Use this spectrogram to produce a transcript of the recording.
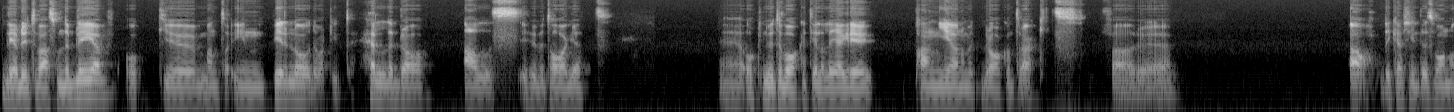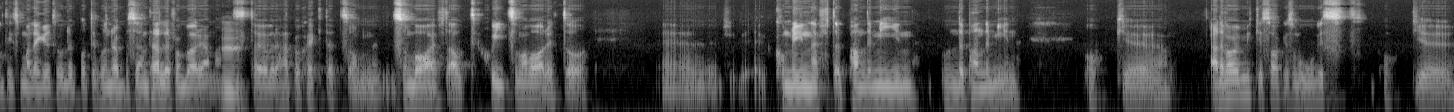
blev det tyvärr som det blev och eh, man tar in Pirlo. Det vart inte heller bra alls i huvudtaget. Eh, och nu tillbaka till Allegri, pang igenom ett bra kontrakt för eh, ja, det kanske inte ens var någonting som Allegri trodde på till 100 procent heller från början. Att mm. ta över det här projektet som, som var efter allt skit som har varit och eh, kommer in efter pandemin, under pandemin. Och eh, ja, det var mycket saker som var ovisst och eh,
